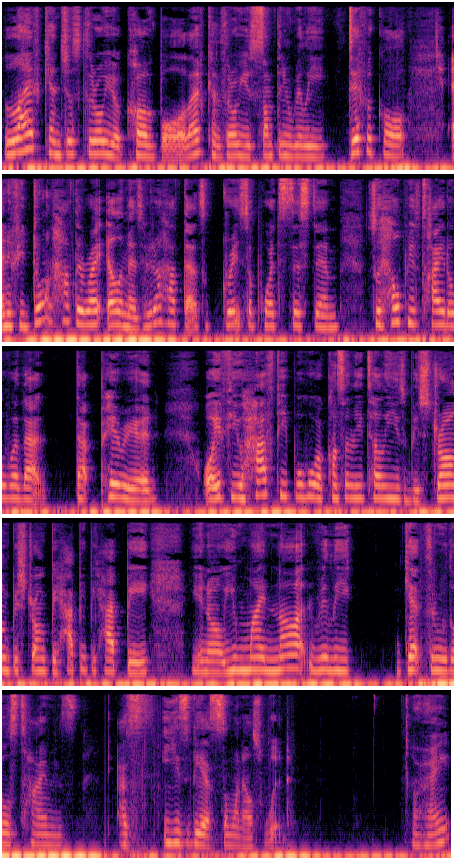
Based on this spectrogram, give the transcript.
life can just throw you a curveball. Life can throw you something really difficult. And if you don't have the right elements, if you don't have that great support system to help you tide over that that period, or if you have people who are constantly telling you to be strong, be strong, be happy, be happy, you know, you might not really get through those times as easily as someone else would. All right.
